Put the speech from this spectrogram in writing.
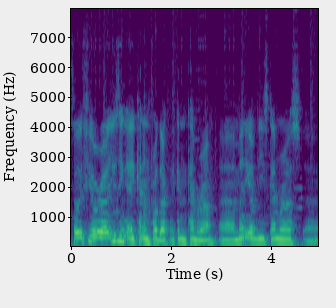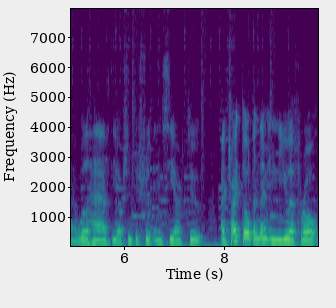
So if you're uh, using a Canon product, a Canon camera, uh, many of these cameras uh, will have the option to shoot in CR2. I tried to open them in UFRaw,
